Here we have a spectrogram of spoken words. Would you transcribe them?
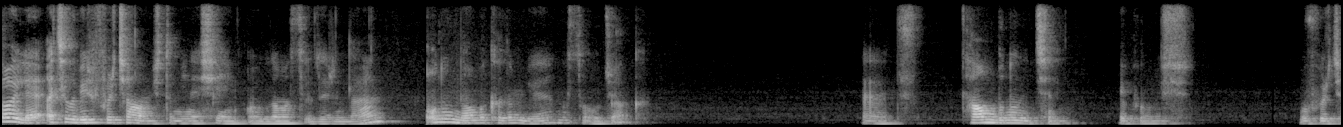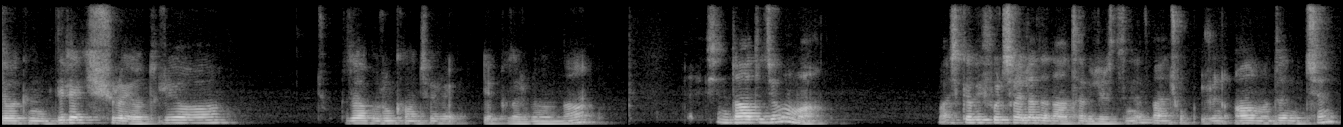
Böyle açılı bir fırça almıştım yine şeyin uygulaması üzerinden. Onunla bakalım bir nasıl olacak. Evet. Tam bunun için yapılmış. Bu fırça bakın direkt şuraya oturuyor. Çok güzel burun kontürü yapılır bununla. Şimdi dağıtacağım ama başka bir fırçayla da dağıtabilirsiniz. Ben çok ürün almadığım için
